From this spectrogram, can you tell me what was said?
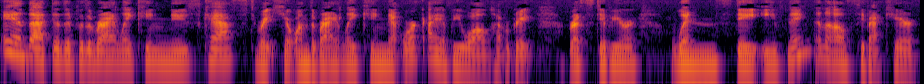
And that does it for the Riley King newscast right here on the Riley King Network. I hope you all have a great rest of your Wednesday evening, and I'll see back here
